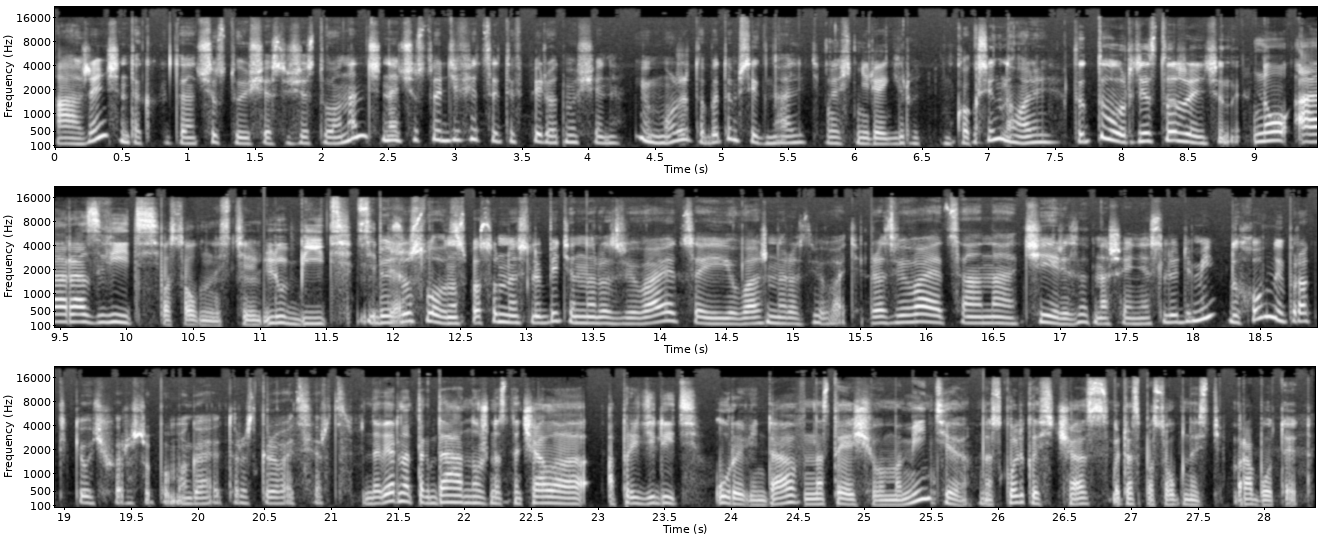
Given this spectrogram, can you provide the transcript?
А женщина, так как это чувствующее существо, она начинает чувствовать дефициты вперед мужчины и может об этом сигналить. То есть не реагирует? Ну, как сигналить? Это творчество женщины. Ну, а развить способности, любить себя? Безусловно, способность любить, она развивается, и ее важно развивать. Развивается она через отношения с людьми. Духовные практики очень хорошо помогают раскрывать сердце. Наверное, тогда нужно сначала определить уровень да, в настоящем моменте, насколько сейчас эта способность работает.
